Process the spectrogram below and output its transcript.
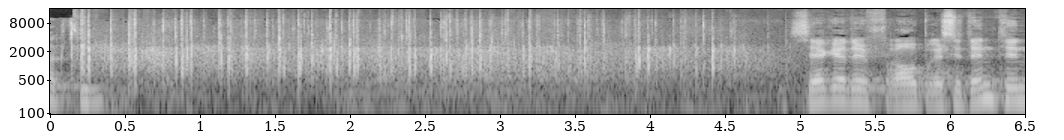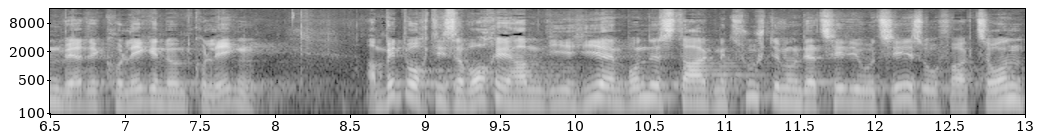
CDU-Fraktion. Sehr geehrte Frau Präsidentin, werte Kolleginnen und Kollegen! Am Mittwoch dieser Woche haben wir hier im Bundestag mit Zustimmung der CDU-CSU-Fraktion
